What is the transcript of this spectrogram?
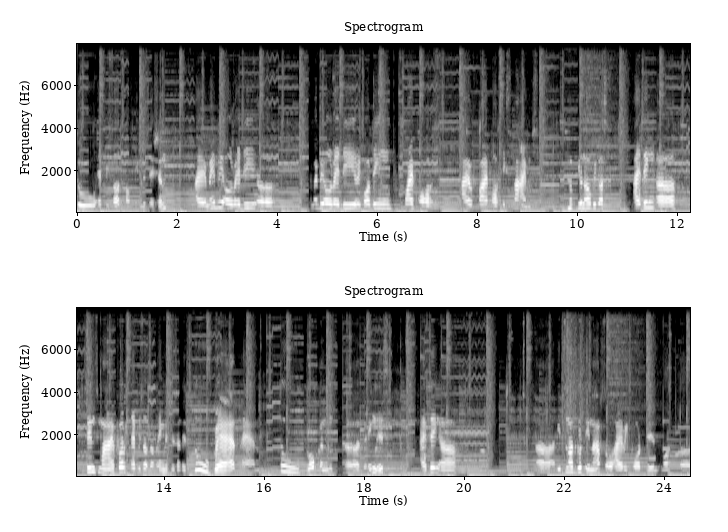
two episodes of English session I maybe already uh, maybe already recording five or five five or six times. You know because I think uh, since my first episode of English session is too bad and too broken uh, the English, I think uh, uh, it's not good enough. So I recorded uh,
